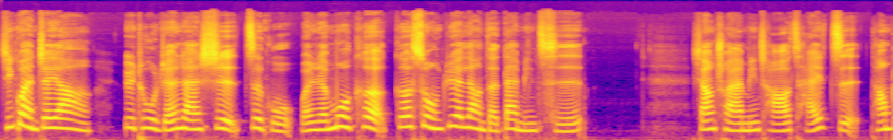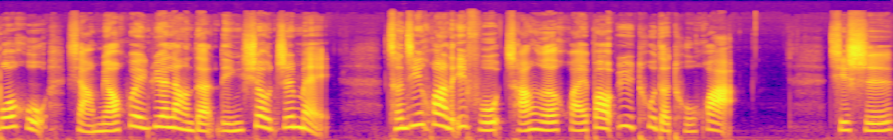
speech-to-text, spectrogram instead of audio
尽管这样。玉兔仍然是自古文人墨客歌颂月亮的代名词。相传明朝才子唐伯虎想描绘月亮的灵秀之美，曾经画了一幅嫦娥怀抱玉兔的图画。其实，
